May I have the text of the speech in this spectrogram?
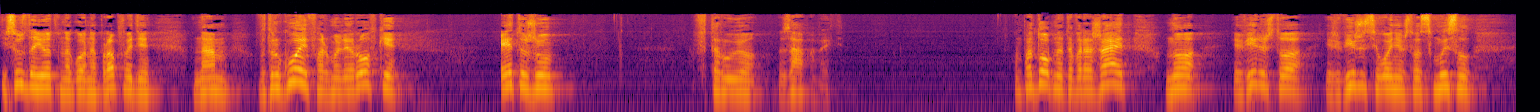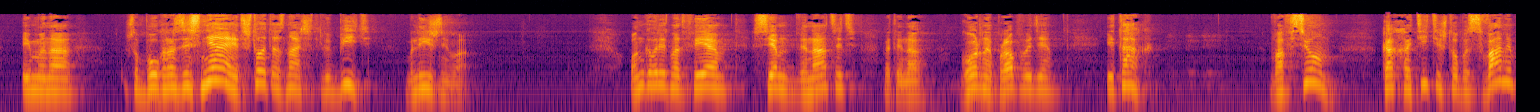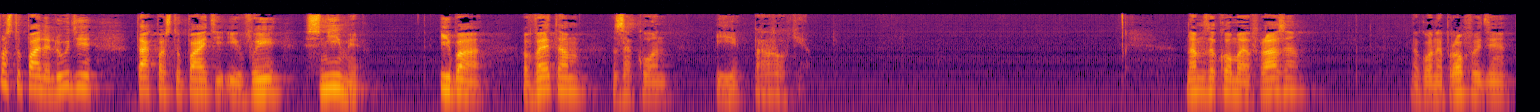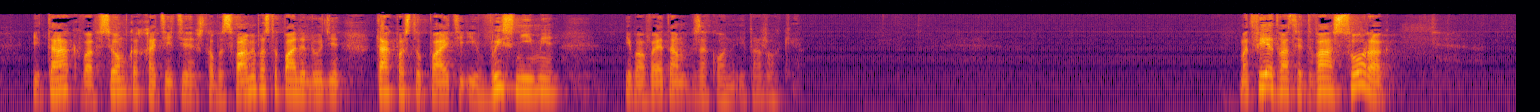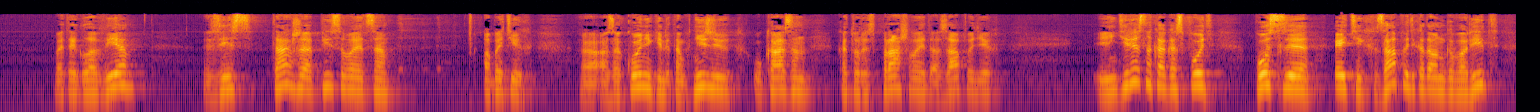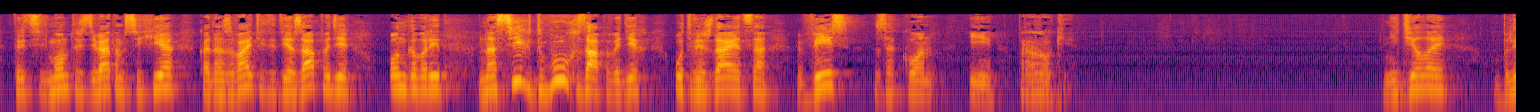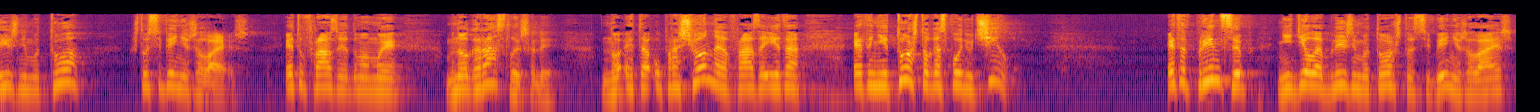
Иисус дает в Нагорной проповеди нам в другой формулировке эту же вторую заповедь. Он подобно это выражает, но я верю, что, и вижу сегодня, что смысл именно, что Бог разъясняет, что это значит любить ближнего – он говорит Матфея 7:12 в этой горной проповеди. Итак, во всем, как хотите, чтобы с вами поступали люди, так поступайте и вы с ними. Ибо в этом закон и пророки. Нам знакомая фраза на горной проповеди и так во всем, как хотите, чтобы с вами поступали люди, так поступайте и вы с ними, ибо в этом закон и пророки. Матфея 22, 40, в этой главе здесь также описывается об этих э, о законнике или там книге указан, который спрашивает о заповедях. И интересно, как Господь после этих заповедей, когда Он говорит в 37-39 стихе, когда называет эти две заповеди, Он говорит, на сих двух заповедях утверждается весь закон и пророки. Не делай ближнему то, что себе не желаешь. Эту фразу, я думаю, мы много раз слышали, но это упрощенная фраза, и это, это не то, что Господь учил. Этот принцип «не делай ближнему то, что себе не желаешь»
